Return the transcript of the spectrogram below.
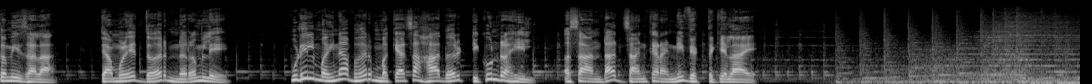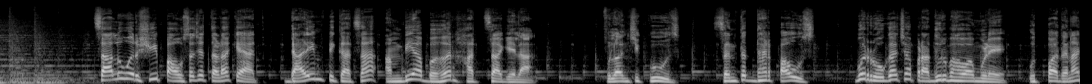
कमी झाला. त्यामुळे दर नरमले. पुढील महिनाभर मक्याचा हा दर टिकून राहील असा अंदाज जाणकारांनी व्यक्त केला आहे चालू वर्षी पावसाच्या तडाक्यात डाळिंब पिकाचा आंबिया बहर हातचा गेला. फुलांची कूज संततधार पाऊस व रोगाच्या प्रादुर्भावामुळे उत्पादनात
